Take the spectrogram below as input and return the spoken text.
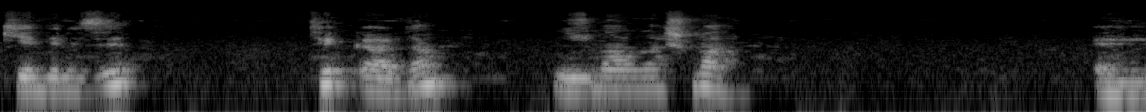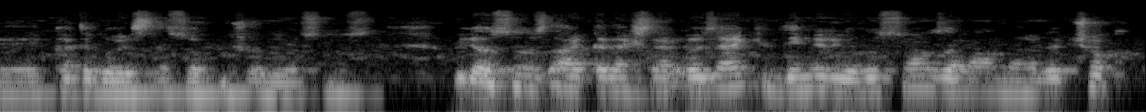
kendinizi tekrardan uzmanlaşma e, kategorisine sokmuş oluyorsunuz. Biliyorsunuz arkadaşlar özellikle demiryolu son zamanlarda çok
